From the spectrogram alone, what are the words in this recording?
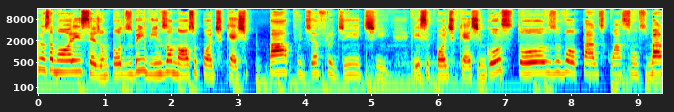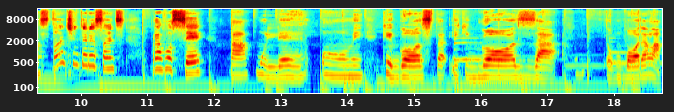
meus amores, sejam todos bem-vindos ao nosso podcast Papo de Afrodite. Esse podcast gostoso, voltados com assuntos bastante interessantes para você, tá? Mulher, homem que gosta e que goza. Então, bora lá.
